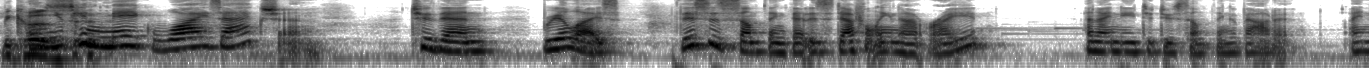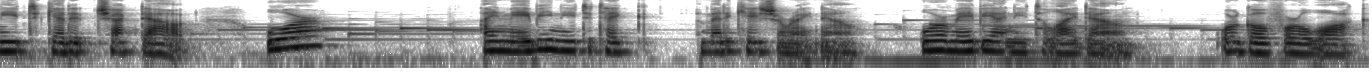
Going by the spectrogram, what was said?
Because and you can make wise action to then realize this is something that is definitely not right, and I need to do something about it. I need to get it checked out. Or I maybe need to take a medication right now, or maybe I need to lie down or go for a walk.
